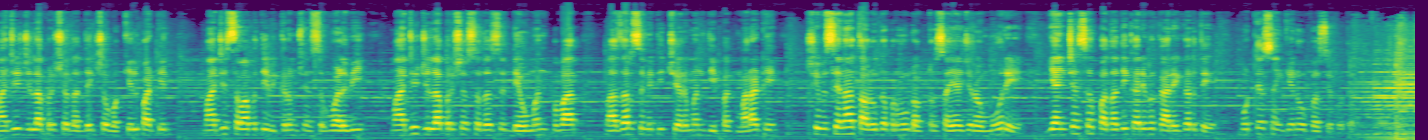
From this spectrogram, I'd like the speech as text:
माजी जिल्हा परिषद अध्यक्ष वकील पाटील माजी सभापती विक्रमसिंह वळवी माजी जिल्हा परिषद सदस्य देवमन पवार बाजार समिती चेअरमन दीपक मराठे शिवसेना तालुका प्रमुख डॉक्टर सयाजीराव मोरे यांच्यासह पदाधिकारी व कार्यकर्ते मोठ्या संख्येने उपस्थित होते.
